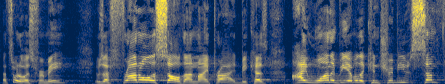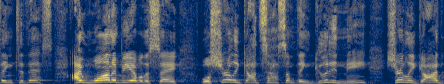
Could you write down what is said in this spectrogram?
That's what it was for me. It was a frontal assault on my pride because I want to be able to contribute something to this. I want to be able to say, well, surely God saw something good in me. Surely God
